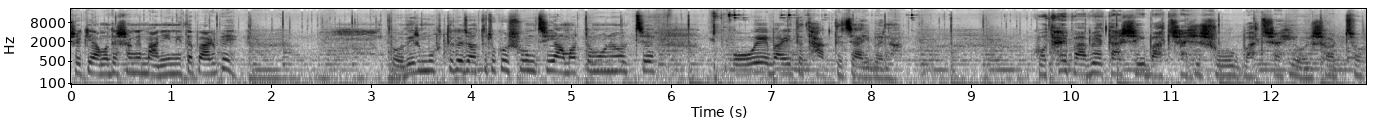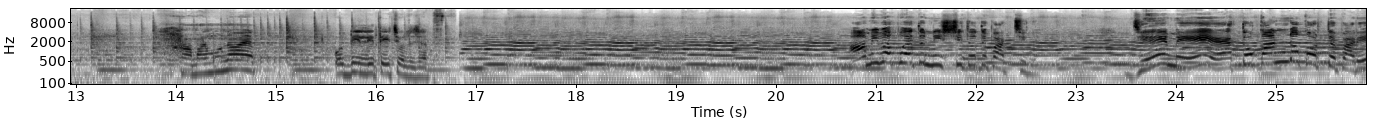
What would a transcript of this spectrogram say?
সে কি আমাদের সঙ্গে মানিয়ে নিতে পারবে? তোদের মুখ থেকে যতটুকু শুনছি, আমার তো মনে হচ্ছে ও এ বাড়িতে থাকতে চাইবে না। কোথায় পাবে তার সেই বাদশাহী সুখ, বাদশাহী ঐশ্বর্য? আমার মনে হয় ও দিল্লিতেই চলে যাবে। আমি বাপু এত নিশ্চিত হতে পারছি না। যে মেয়ে এত কাণ্ড করতে পারে,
